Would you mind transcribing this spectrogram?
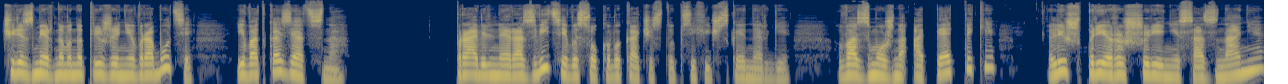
чрезмерного напряжения в работе и в отказе от сна. Правильное развитие высокого качества психической энергии возможно опять-таки лишь при расширении сознания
